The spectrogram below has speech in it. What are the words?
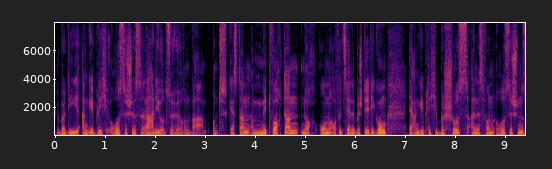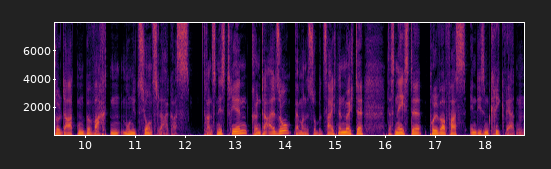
über die angeblich russisches Radio zu hören war. Und gestern am Mittwoch dann, noch ohne offizielle Bestätigung, der angebliche Beschuss eines von russischen Soldaten bewachten Munitionslagers. Transnistrien könnte also, wenn man es so bezeichnen möchte, das nächste Pulverfass in diesem Krieg werden.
